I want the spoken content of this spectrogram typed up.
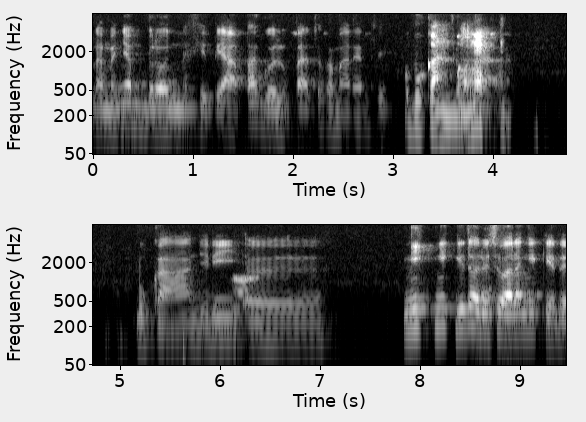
Namanya bronkitis apa? Gue lupa tuh kemarin sih. Bukan bengek. Bukan. Jadi eh ngik-ngik gitu ada suara ngik gitu.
